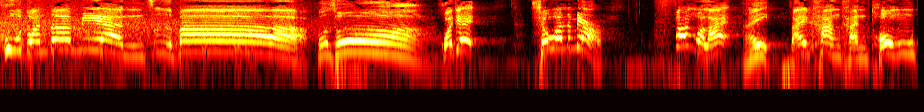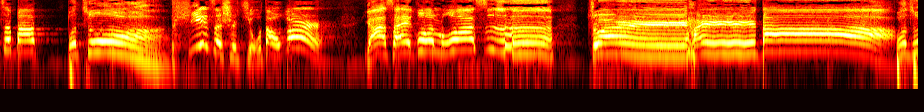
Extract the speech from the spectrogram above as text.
裤短的面子吧。不错，伙计，瞧完了面儿，翻过来，哎，再看看筒子吧。不错，皮子是九道弯儿，压塞过螺丝转儿大。不错，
